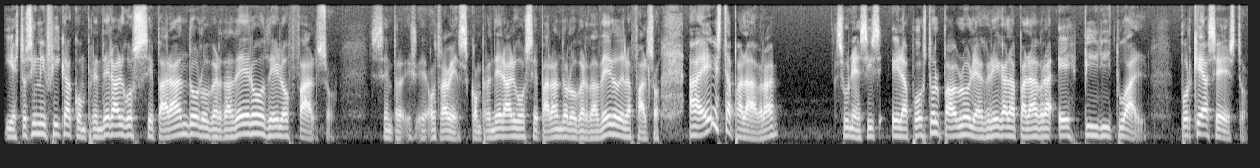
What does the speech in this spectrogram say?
Y esto significa comprender algo separando lo verdadero de lo falso. Eh, otra vez, comprender algo separando lo verdadero de lo falso. A esta palabra, sunesis, el apóstol Pablo le agrega la palabra espiritual. ¿Por qué hace esto?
